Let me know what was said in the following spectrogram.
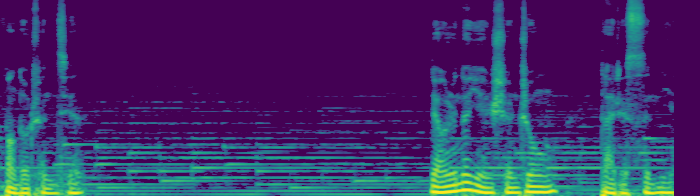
放到唇间，两人的眼神中带着思念，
